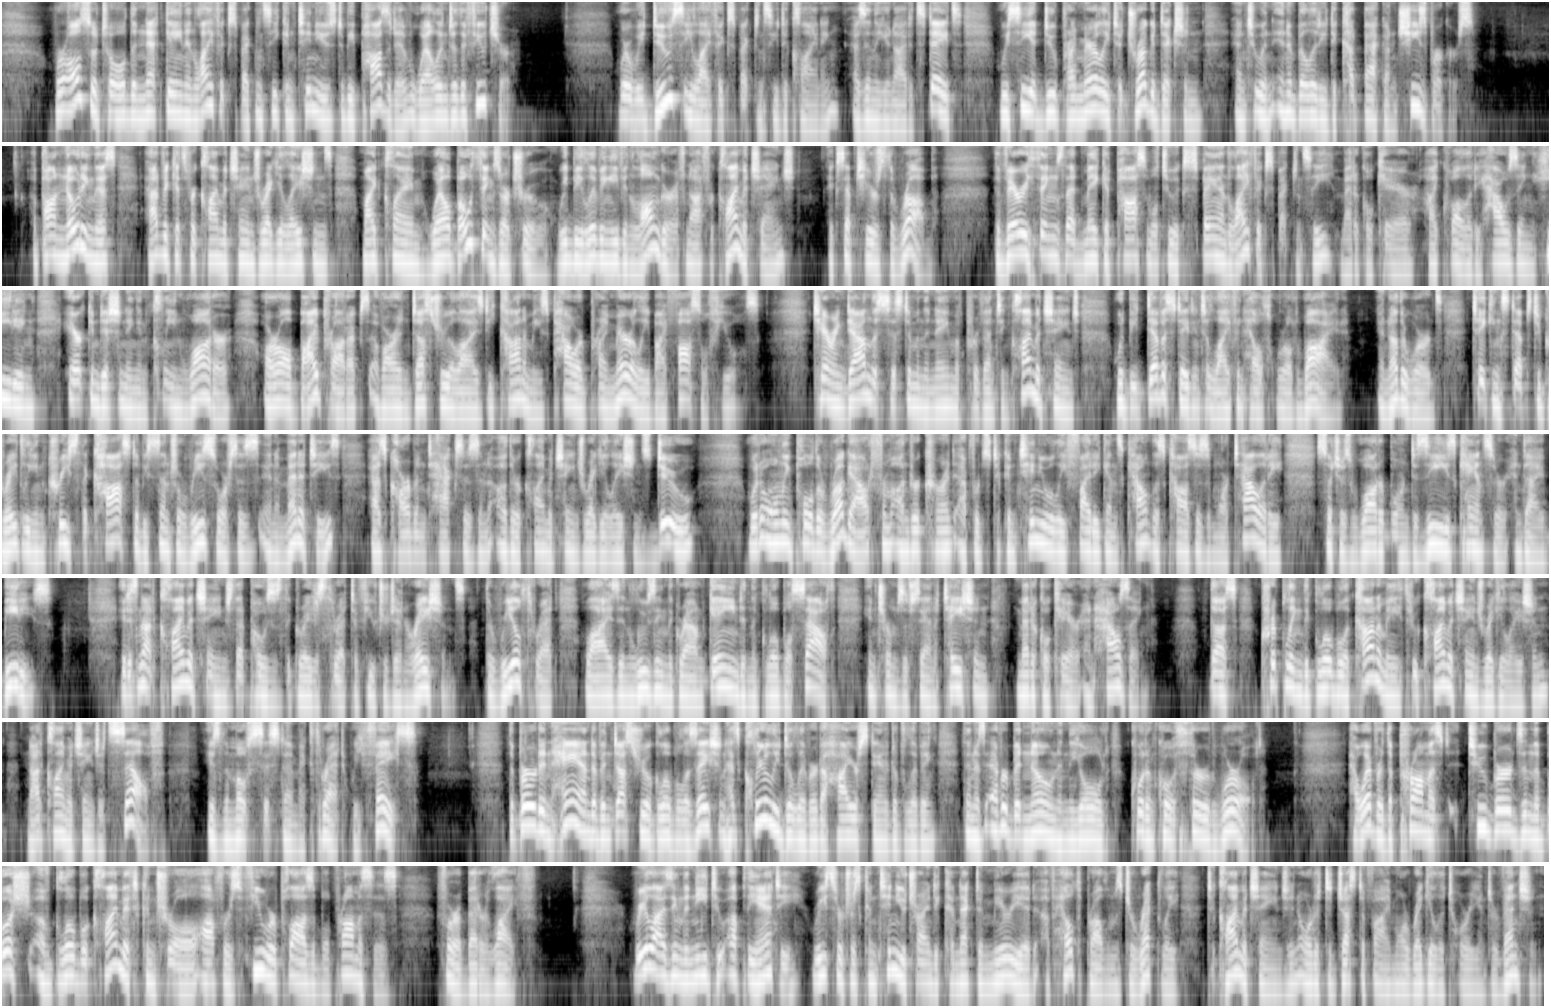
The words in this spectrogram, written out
we're also told the net gain in life expectancy continues to be positive well into the future. Where we do see life expectancy declining, as in the United States, we see it due primarily to drug addiction and to an inability to cut back on cheeseburgers. Upon noting this, advocates for climate change regulations might claim, well, both things are true. We'd be living even longer if not for climate change. Except here's the rub. The very things that make it possible to expand life expectancy medical care, high quality housing, heating, air conditioning, and clean water are all byproducts of our industrialized economies powered primarily by fossil fuels. Tearing down the system in the name of preventing climate change would be devastating to life and health worldwide. In other words, taking steps to greatly increase the cost of essential resources and amenities, as carbon taxes and other climate change regulations do, would only pull the rug out from under current efforts to continually fight against countless causes of mortality, such as waterborne disease, cancer, and diabetes. It is not climate change that poses the greatest threat to future generations. The real threat lies in losing the ground gained in the global south in terms of sanitation, medical care, and housing thus crippling the global economy through climate change regulation, not climate change itself, is the most systemic threat we face. The bird in hand of industrial globalization has clearly delivered a higher standard of living than has ever been known in the old quote unquote third world. However, the promised two birds in the bush of global climate control offers fewer plausible promises for a better life. Realizing the need to up the ante, researchers continue trying to connect a myriad of health problems directly to climate change in order to justify more regulatory intervention.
